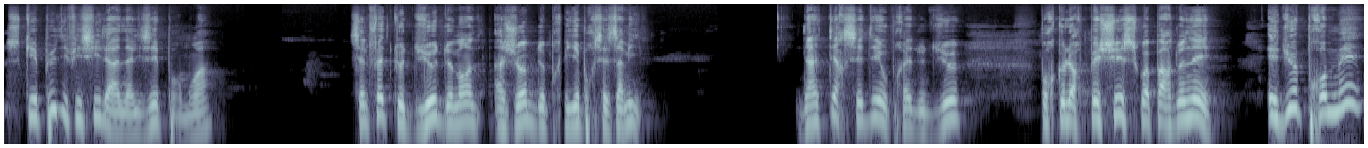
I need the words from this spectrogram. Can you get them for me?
Ce qui est plus difficile à analyser pour moi, c'est le fait que Dieu demande à Job de prier pour ses amis, d'intercéder auprès de Dieu pour que leurs péchés soient pardonnés. Et Dieu promet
